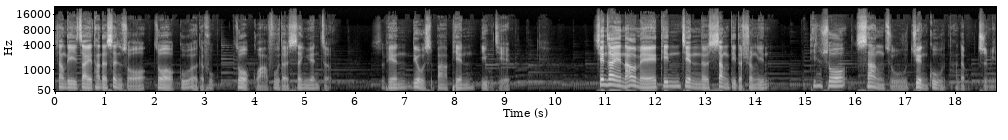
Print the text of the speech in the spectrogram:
上帝在他的圣所做孤儿的父，做寡妇的伸冤者。诗篇六十八篇第五节。现在拿尔美听见了上帝的声音，听说上主眷顾他的子民，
